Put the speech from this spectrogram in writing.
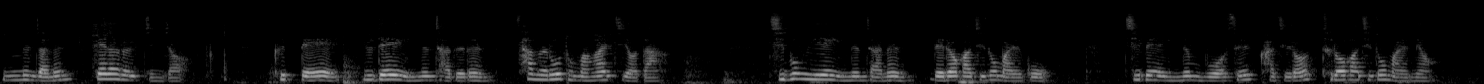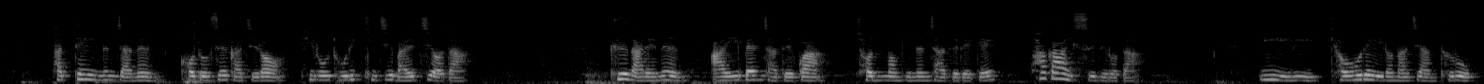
읽는 자는 깨달을진저 그때에 유대에 있는 자들은 산으로 도망할지어다. 지붕 위에 있는 자는 내려가지도 말고 집에 있는 무엇을 가지러 들어가지도 말며 밭에 있는 자는 겉옷을 가지러 뒤로 돌이키지 말지어다. 그 날에는 아이벤 자들과 젖 먹이는 자들에게 화가 있으리로다. 이 일이 겨울에 일어나지 않도록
